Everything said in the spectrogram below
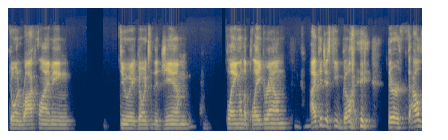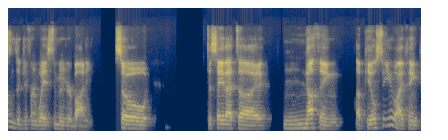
going rock climbing, doing going to the gym, playing on the playground. Mm-hmm. I could just keep going. there are thousands of different ways to move your body. So to say that uh, nothing appeals to you, I think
